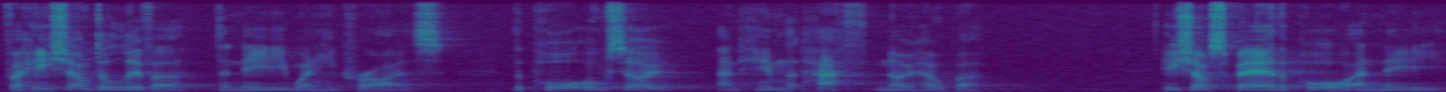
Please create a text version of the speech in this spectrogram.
For he shall deliver the needy when he cries, the poor also, and him that hath no helper. He shall spare the poor and needy,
